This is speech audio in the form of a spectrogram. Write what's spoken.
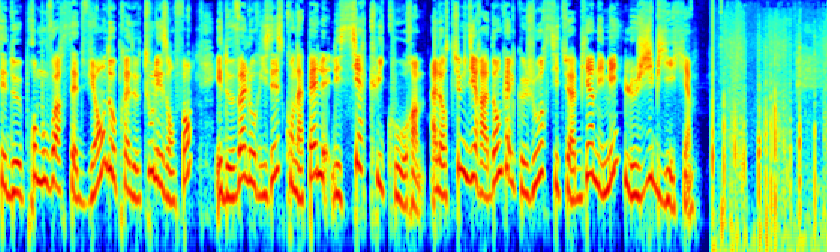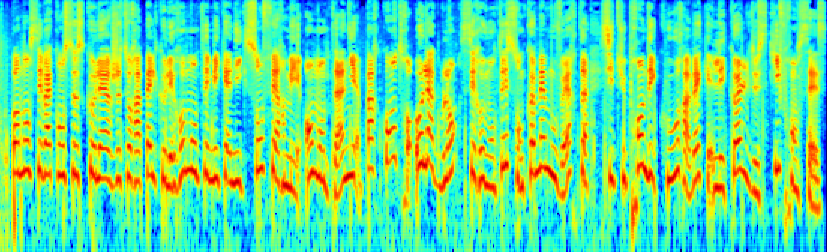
c'est de promouvoir cette viande auprès de tous les enfants et de valoriser ce qu'on appelle les circuits courts. Alors tu me diras dans quelques jours si tu as bien aimé le gibier. Pendant ces vacances scolaires, je te rappelle que les remontées mécaniques sont fermées en montagne. Par contre, au lac Blanc, ces remontées sont quand même ouvertes si tu prends des cours avec l'école de ski française.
